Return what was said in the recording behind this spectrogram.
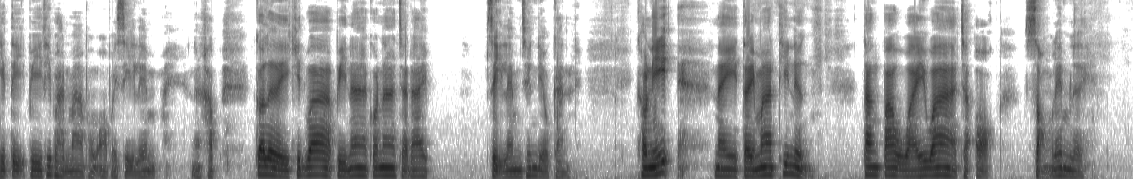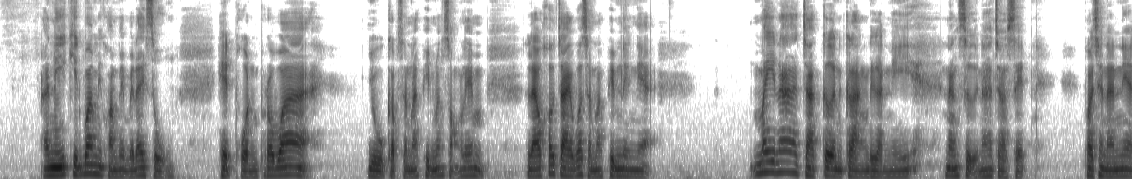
ถิติปีที่ผ่านมาผมออกไป 4 เล่มนะครับ ก็เลยคิดว่าปีหน้าก็น่าจะได้ 4 เล่มเช่นเดียวกัน คราวนี้ในไตรมาสที่ 1 ตั้งเป้าไว้ว่าจะออก 2 เล่มเลย อันนี้คิดว่ามีความเป็นไปได้สูง เหตุผลเพราะว่าอยู่กับสำนักพิมพ์ทั้งสองเล่ม แล้วเข้าใจว่าสำนักพิมพ์หนึ่งเนี่ย ไม่น่าจะเกินกลางเดือนนี้ หนังสือน่าจะเสร็จ เพราะฉะนั้นเนี่ย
